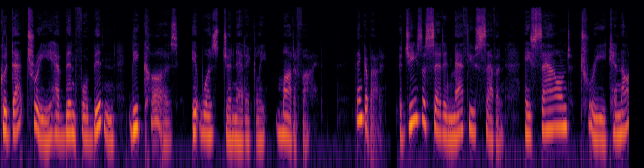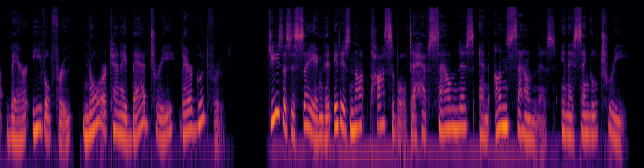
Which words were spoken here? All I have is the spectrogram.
Could that tree have been forbidden because it was genetically modified. Think about it. Jesus said in Matthew 7 A sound tree cannot bear evil fruit, nor can a bad tree bear good fruit. Jesus is saying that it is not possible to have soundness and unsoundness in a single tree.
